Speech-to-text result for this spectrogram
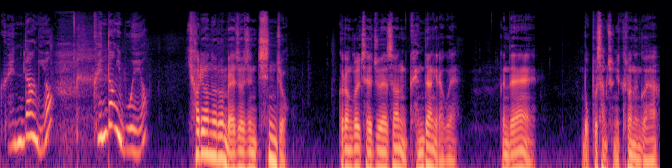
괜당이요? 괜당이 뭐예요? 혈연으로 맺어진 친족. 그런 걸 제주에선 괜당이라고 해. 근데 목포 삼촌이 그러는 거야.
